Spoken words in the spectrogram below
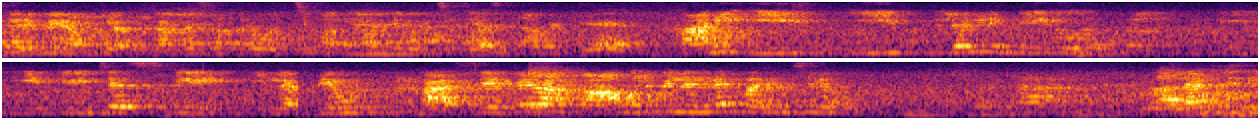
సరే మేము క్లబ్ మెంబర్స్ అందరూ వచ్చి కొంతమంది వచ్చి చేస్తున్నామండి. కానీ ఈ ఈ పిల్లల్ని మీరు ఈ- టీచర్స్కి ఇలా మేము కాసేపే మామూలు పిల్లల్నే భరించలేము. అలాంటిది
